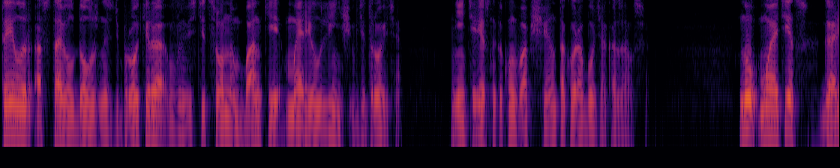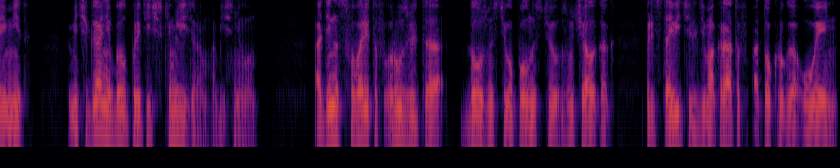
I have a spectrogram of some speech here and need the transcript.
Тейлор оставил должность брокера в инвестиционном банке Мэрил Линч в Детройте. Мне интересно, как он вообще на такой работе оказался. Ну, мой отец, Гарри Мид, в Мичигане был политическим лидером, объяснил он. Один из фаворитов Рузвельта, должность его полностью звучала как представитель демократов от округа Уэйн,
